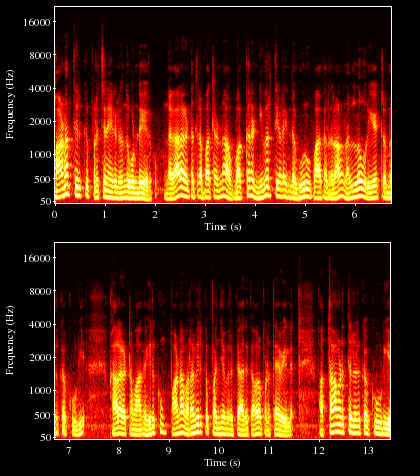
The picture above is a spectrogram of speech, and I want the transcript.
பணத்திற்கு பிரச்சனைகள் இருந்து கொண்டே இருக்கும். இந்த காலகட்டத்தில் பார்த்தோம்னா வக்கர நிவர்த்தி அடைந்த குரு பார்க்கறதுனால நல்ல ஒரு ஏற்றம் இருக்கக்கூடிய காலகட்டமாக இருக்கும். பண வரவிற்கு பஞ்சம் இருக்காது கவலைப்பட தேவையில்லை. பத்தாம் இடத்தில் இருக்கக்கூடிய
